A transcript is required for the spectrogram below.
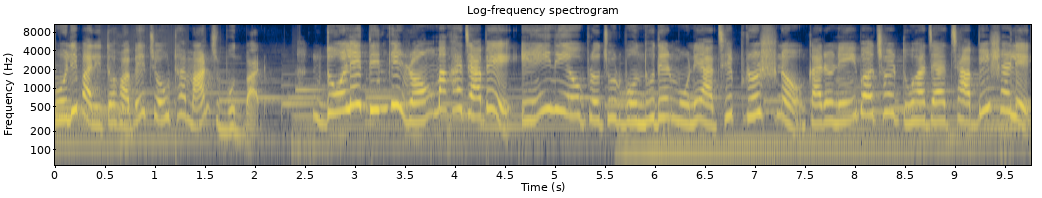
হোলি পালিত হবে চৌঠা মার্চ বুধবার। দোলের দিন কি রং মাখা যাবে? এই নিয়েও প্রচুর বন্ধুদের মনে আছে প্রশ্ন। কারণ এই বছর দু হাজার ছাব্বিশ সালে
